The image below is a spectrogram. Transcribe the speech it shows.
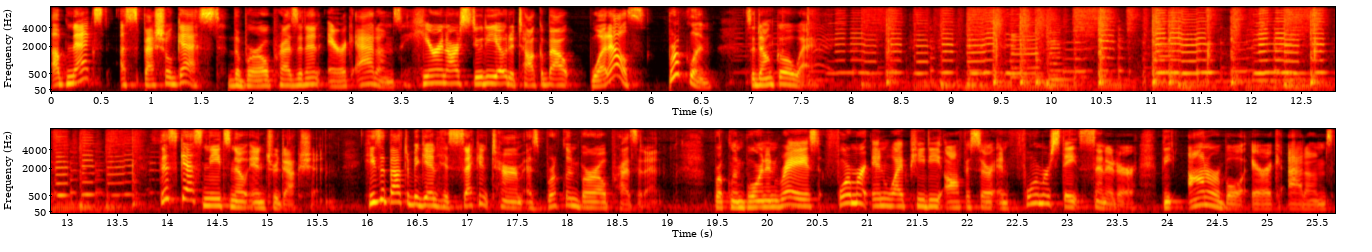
Up next, a special guest, the borough president, Eric Adams, here in our studio to talk about what else? Brooklyn. So don't go away. This guest needs no introduction. He's about to begin his second term as Brooklyn Borough President. Brooklyn born and raised, former NYPD officer and former state senator, the Honorable Eric Adams.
